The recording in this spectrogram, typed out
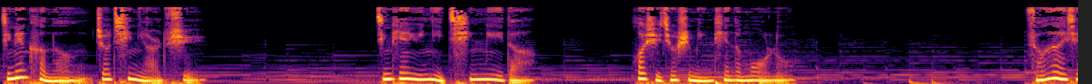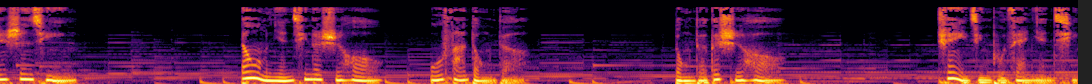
今天可能就弃你而去；今天与你亲密的，或许就是明天的陌路。总有一些事情，当我们年轻的时候无法懂得，懂得的时候。却已经不再年轻。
